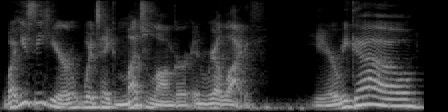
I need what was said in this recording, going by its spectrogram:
What you see here would take much longer in real life. Here we go.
